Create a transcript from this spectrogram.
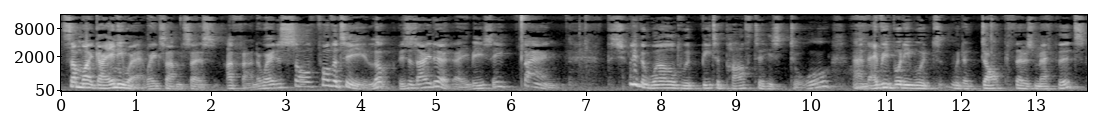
some white guy anywhere wakes up and says, "I found a way to solve poverty. Look, this is how you do it. A, B, C, bang." Surely the world would beat a path to his door, and everybody would would adopt those methods.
